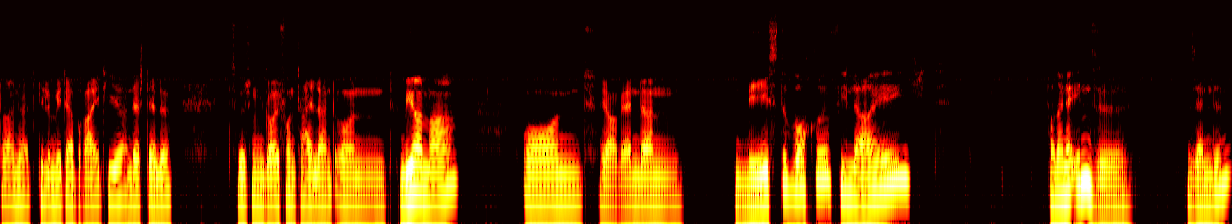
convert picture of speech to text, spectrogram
300 Kilometer breit hier an der Stelle zwischen Golf von Thailand und Myanmar. Und ja, werden dann nächste Woche vielleicht von einer Insel senden.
